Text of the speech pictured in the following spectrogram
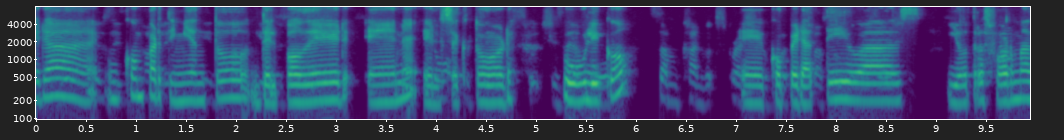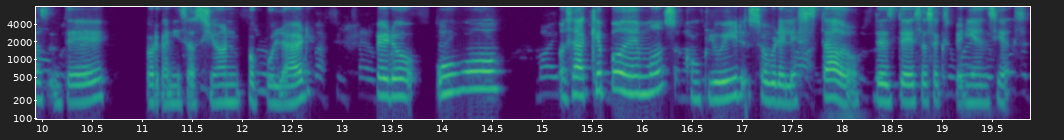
era un compartimiento del poder en el sector público, eh, cooperativas y otras formas de organización popular, pero hubo, o sea, ¿qué podemos concluir sobre el Estado desde esas experiencias?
